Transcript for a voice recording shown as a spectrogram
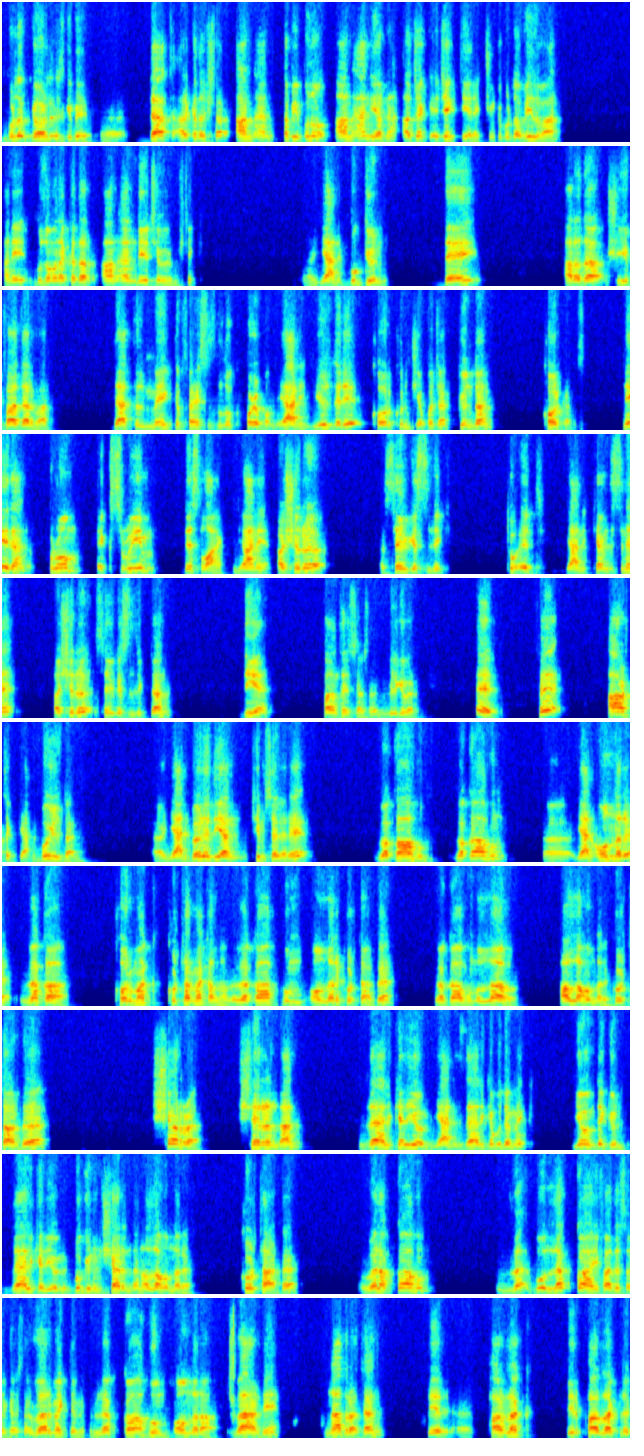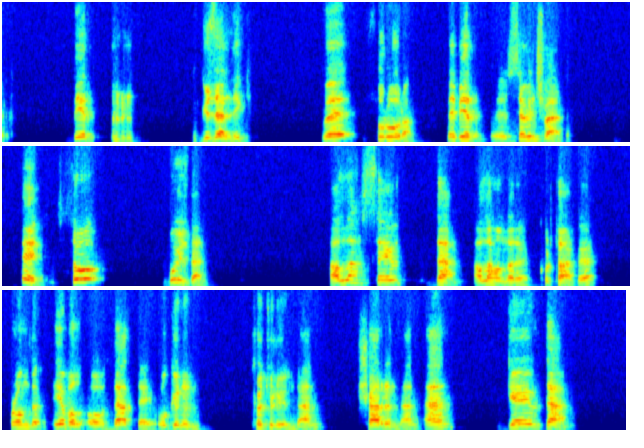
Burada gördüğünüz gibi e, that arkadaşlar an and tabii bunu an and yerine acak ecek diyerek çünkü burada will var. Hani bu zamana kadar an and diye çevirmiştik. E, Yani bugün they arada şu ifadeler var. That will make the faces look horrible. Yani yüzleri korkunç yapacak günden korkarız. Neyden? From extreme dislike. Yani aşırı sevgisizlik to it. Yani kendisine aşırı sevgisizlikten diye parantez içerisinde bir bilgi verir. Evet. Ve artık yani bu yüzden e, yani böyle diyen kimseleri vakahum vakahum e, yani onları vaka korumak, kurtarmak anlamında vakahum onları kurtardı. Vakahumullahu Allah onları kurtardı. Şerre şerrinden zelikel yevm yani zelike bu demek yevm gün. Zelikel yevm bugünün şerrinden Allah onları kurtardı. Ve lakkahum ve bu lakka ifadesi arkadaşlar vermek demektir. Lakkahum onlara verdi. Nadraten bir e, parlak bir parlaklık, bir güzellik ve surura ve bir e, sevinç verdi. Evet, so bu yüzden Allah saved them, Allah onları kurtardı from the evil of that day, o günün kötülüğünden, şerrinden and gave them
